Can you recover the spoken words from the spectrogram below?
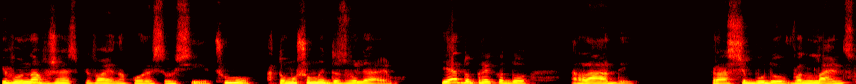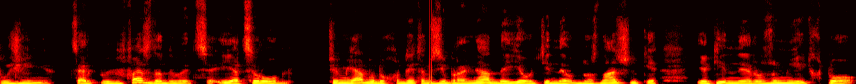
і вона вже співає на користь Росії. Чому? А тому, що ми дозволяємо. Я, до прикладу, радий, краще буду в онлайн служінні церкви Віфезда дивитися, і я це роблю. Чим я буду ходити на зібрання, де є оті неоднозначники, які не розуміють, хто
